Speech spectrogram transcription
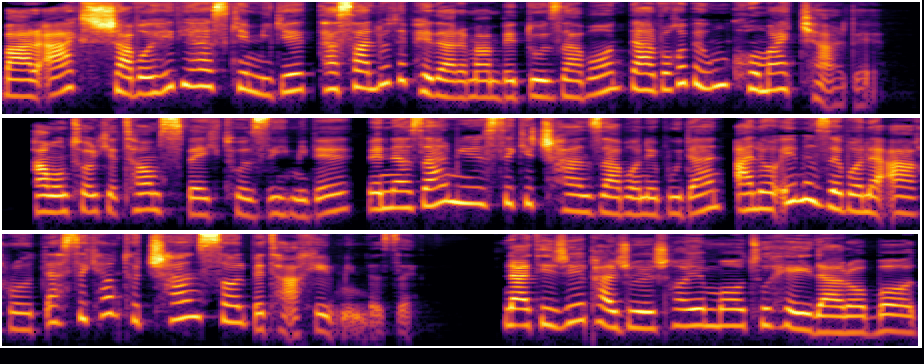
برعکس شواهدی هست که میگه تسلط پدر من به دو زبان در واقع به اون کمک کرده. همونطور که تام سپیک توضیح میده به نظر می‌رسه که چند زبانه بودن علائم زوال عقل رو دست کم تا چند سال به تأخیر میندازه. نتیجه های ما تو هیدرآباد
